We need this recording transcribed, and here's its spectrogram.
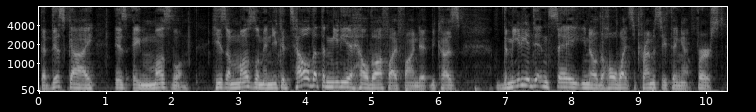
that this guy is a Muslim. He's a Muslim, and you could tell that the media held off. I find it because the media didn't say you know the whole white supremacy thing at first.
